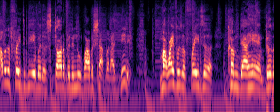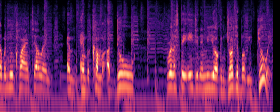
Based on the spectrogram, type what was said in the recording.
I was afraid to be able to start up in a new barbershop, but I did it. My wife was afraid to come down here and build up a new clientele and, and, and become a dual real estate agent in New York and Georgia, but we do it.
